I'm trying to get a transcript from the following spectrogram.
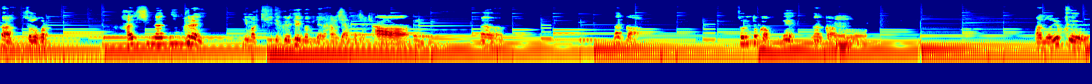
あ、そのほら、配信何人ぐらい今聞いてくれてるのみたいな話あったじゃん。ああ、うん。うん。なんか、それとかもね、なんかあの、あの、よく、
